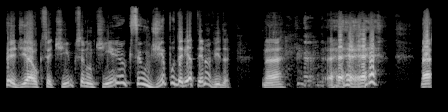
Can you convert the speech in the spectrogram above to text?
perdia o que você tinha, o que você não tinha e o que você um dia poderia ter na vida. Né? É, né? Não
